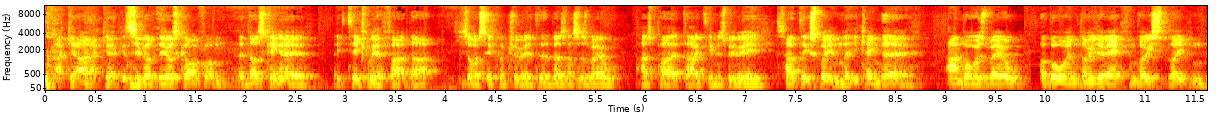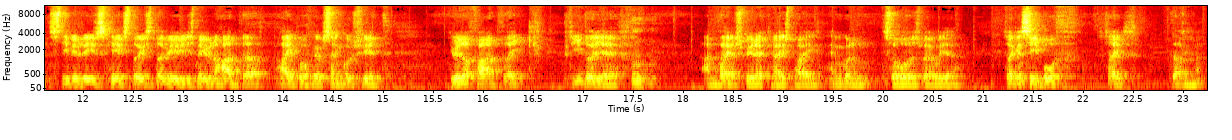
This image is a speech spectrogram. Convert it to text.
I can, I, can, see where Dale's coming from. It does kind of like take away the fact that he's obviously contributed to the business as well as part of the tag team. Is maybe it's hard to explain. Like he kind of Anvil as well. Although in WWF and WC, like in Stevie Ray's case, WCW, he's maybe not had the high profile singles feud. You would have had like pre WWF, and I think it should be recognised by him going solo as well. Yeah, so I can see both sides. of the argument.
